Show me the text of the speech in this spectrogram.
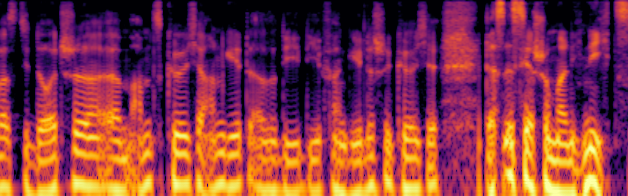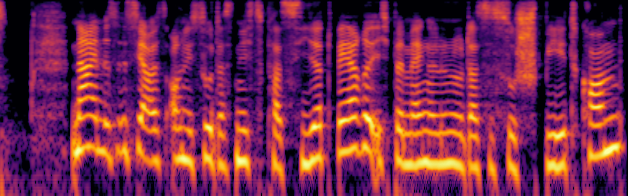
was die deutsche ähm, Amtskirche angeht, also die, die evangelische Kirche. Das ist ja schon mal nicht nichts. Nein, es ist ja auch nicht so, dass nichts passiert wäre. Ich bemängele nur, dass es so spät kommt.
